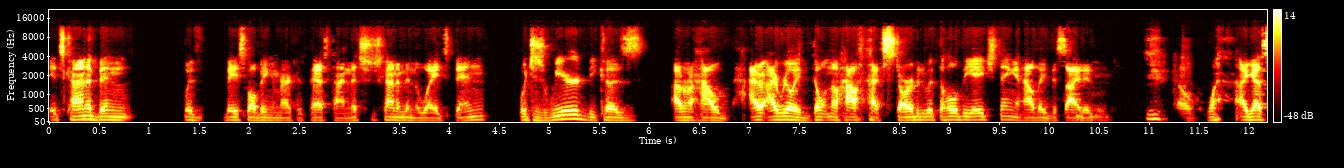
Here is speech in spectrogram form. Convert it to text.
it's kind of been with baseball being America's pastime. That's just kind of been the way it's been, which is weird because I don't know how. I, I really don't know how that started with the whole DH thing and how they decided. Mm-hmm. You know, I guess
